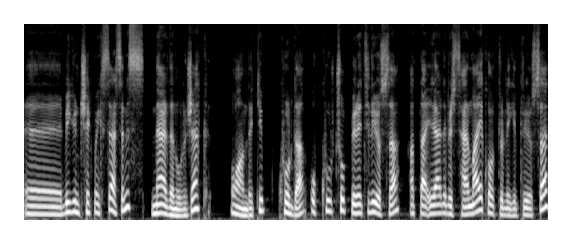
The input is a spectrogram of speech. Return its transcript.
e, bir gün çekmek isterseniz nereden olacak? O andaki kurda. O kur çok yönetiliyorsa hatta ileride bir sermaye kontrolüne getiriyorsa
